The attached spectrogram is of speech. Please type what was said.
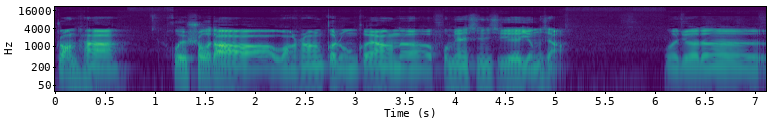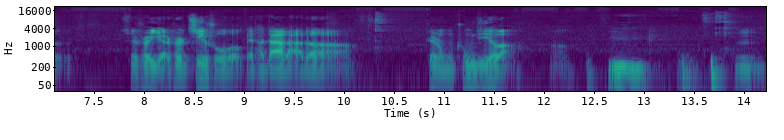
状态会受到网上各种各样的负面信息影响。我觉得其实也是技术给他带来的这种冲击吧。嗯嗯。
